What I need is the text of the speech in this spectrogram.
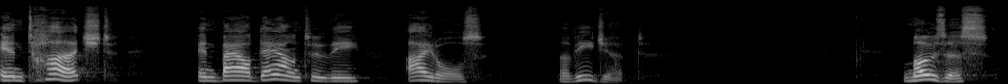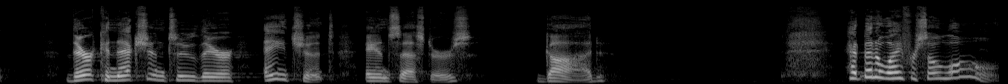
and touched and bowed down to the idols of Egypt. Moses, their connection to their ancient ancestors, God, had been away for so long.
